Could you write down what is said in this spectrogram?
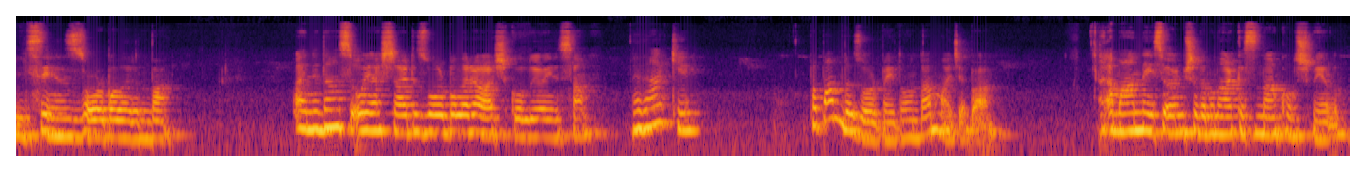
Lisenin zorbalarından. Ay nedense o yaşlarda zorbalara aşık oluyor insan. Neden ki? Babam da zorbaydı ondan mı acaba? Aman neyse ölmüş adamın arkasından konuşmayalım.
